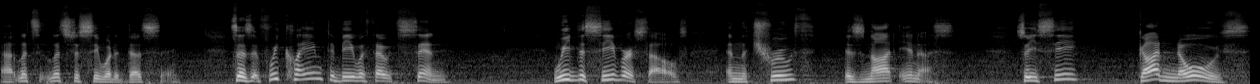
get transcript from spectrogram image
uh, let's, let's just see what it does say. It says, If we claim to be without sin, we deceive ourselves, and the truth is not in us. So you see, God knows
